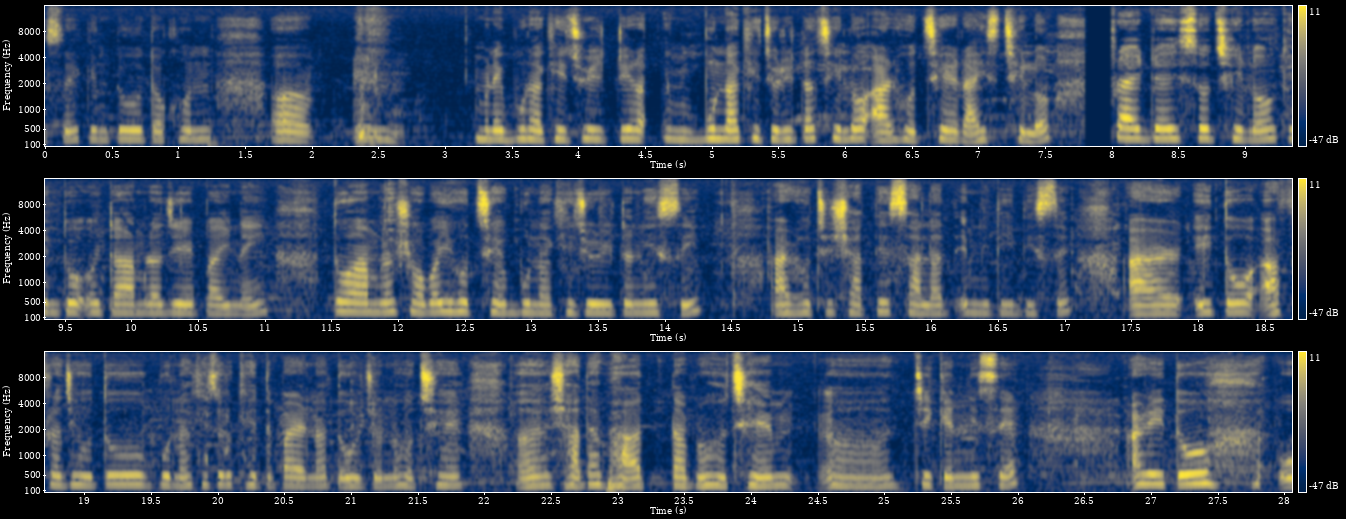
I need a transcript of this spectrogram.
আছে, কিন্তু তখন মানে বুনা খিচুড়িটা বুনা খিচুড়িটা ছিল আর হচ্ছে রাইস ছিল। ফ্রাইড রাইসও ছিল, কিন্তু ওইটা আমরা যে পাই নাই। তো আমরা সবাই হচ্ছে বুনা খিচুড়িটা নিয়েছি আর হচ্ছে সাথে সালাদ এমনিতেই দিছে। আর এই তো আফরা যেহেতু বোনা খিচুড়ি খেতে পারে না, তো ওর জন্য হচ্ছে সাদা ভাত, তারপর হচ্ছে চিকেন নিছে। আর এই তো, ও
